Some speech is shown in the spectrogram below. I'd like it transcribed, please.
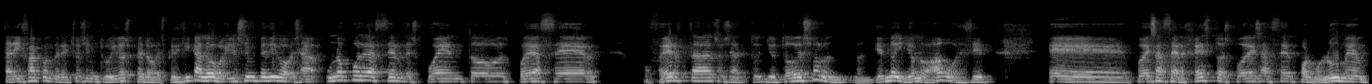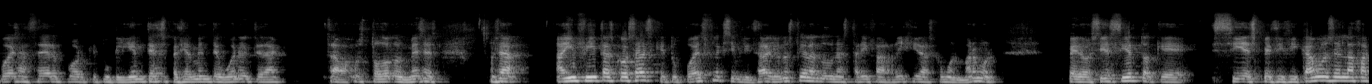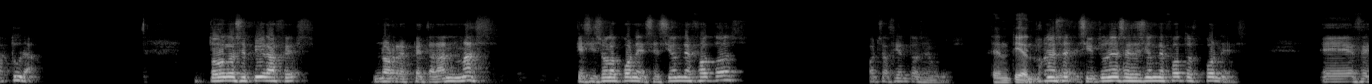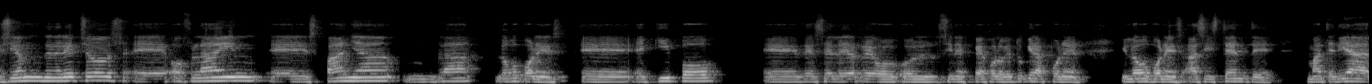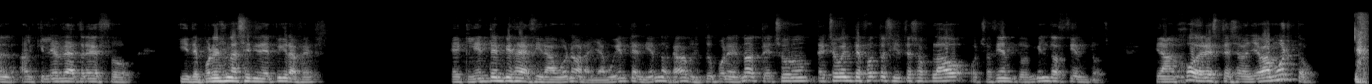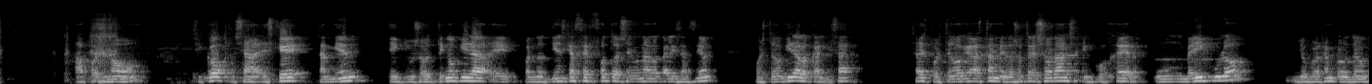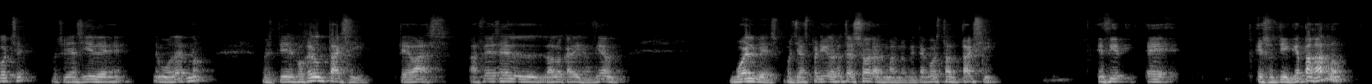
tarifa con derechos incluidos, pero especifícalo, porque yo siempre digo, o sea, uno puede hacer descuentos, puede hacer ofertas, o sea, yo todo eso lo, entiendo y yo lo hago, es decir, eh, puedes hacer gestos, puedes hacer por volumen, puedes hacer porque tu cliente es especialmente bueno y te da trabajos todos los meses. O sea, hay infinitas cosas que tú puedes flexibilizar. Yo no estoy hablando de unas tarifas rígidas como el mármol, pero sí es cierto que si especificamos en la factura todos los epígrafes, nos respetarán más que si solo pones sesión de fotos, 800 euros. Te entiendo. si tú en esa sesión de fotos pones eh, cesión de derechos, eh, offline, eh, España, bla. Luego pones equipo, DSLR o, sin espejo, lo que tú quieras poner. Y luego pones asistente, material, alquiler de atrezo y te pones una serie de epígrafes. El cliente empieza a decir, ah, bueno, ahora ya voy entendiendo, claro, pues si tú pones, no, te he hecho, te he hecho 20 fotos y te he soplado 800, 1200. Dirán, joder, este se lo lleva muerto. ah, pues no, Chico, o sea, es que también incluso tengo que ir a, eh, cuando tienes que hacer fotos en una localización, pues tengo que ir a localizar. ¿Sabes? Pues tengo que gastarme dos o tres horas en coger un vehículo. Yo, por ejemplo, no tengo coche, pues soy así de, moderno. Pues tienes que coger un taxi, te vas, haces la localización, vuelves, pues ya has perdido dos o tres horas más lo que te ha costado el taxi. Es decir, eh, eso tiene que pagarlo.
